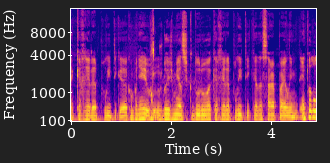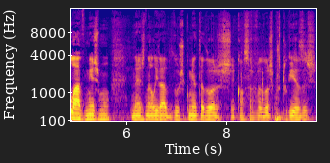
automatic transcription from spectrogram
a, carreira política. Acompanhei os, os, dois meses que durou a carreira política da Sarah Palin. Em todo o lado, mesmo na generalidade dos comentadores conservadores portugueses,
